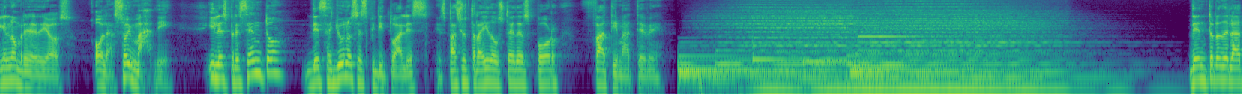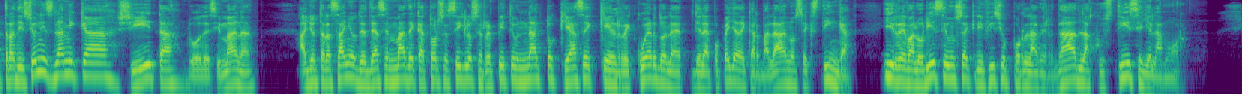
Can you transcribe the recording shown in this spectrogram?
En el nombre de Dios. Hola, soy Mahdi y les presento Desayunos Espirituales, espacio traído a ustedes por Fátima TV. Dentro de la tradición islámica chiita duodecimana, año tras año, desde hace más de 14 siglos, se repite un acto que hace que el recuerdo de la, epopeya de Karbala no se extinga y revalorice un sacrificio por la verdad, la justicia y el amor.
